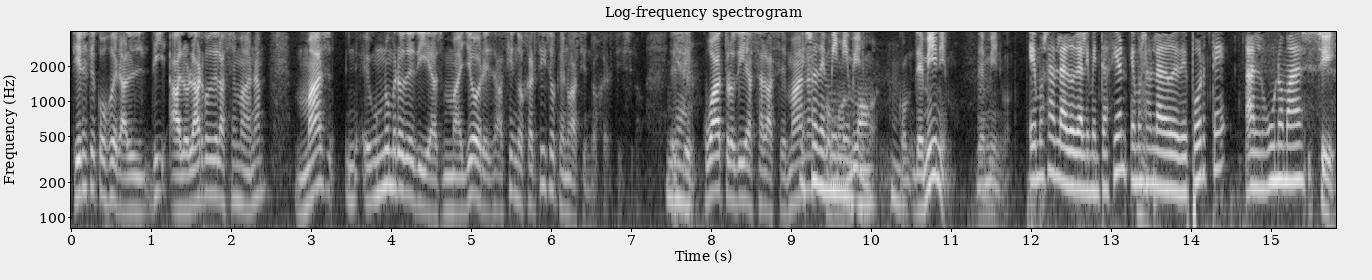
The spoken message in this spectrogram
Tienes que coger al di- a lo largo de la semana más eh, un número de días mayores haciendo ejercicio que no haciendo ejercicio. Es decir, cuatro días a la semana. Eso de como mínimo. Mm. de mínimo, de mínimo. Hemos hablado de alimentación, hemos hablado de deporte. ¿Alguno más? Sí,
